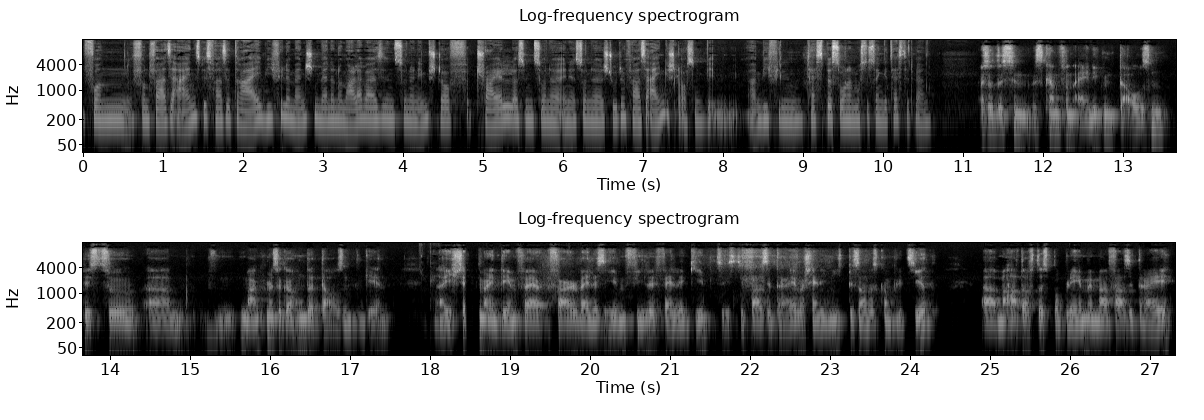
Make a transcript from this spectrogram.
Von, von Phase 1 bis Phase 3, wie viele Menschen werden dann normalerweise in so einen Impfstoff-Trial, also in so eine, in so eine Studienphase eingeschlossen? Wie, an wie vielen Testpersonen muss das dann getestet werden? Also das sind, es kann von einigen tausend bis zu ähm, manchmal sogar hunderttausenden gehen. Äh, ich schätze mal in dem Fall, weil es eben viele Fälle gibt, ist die Phase 3 wahrscheinlich nicht besonders kompliziert. Äh, man hat oft das Problem, wenn man Phase 3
